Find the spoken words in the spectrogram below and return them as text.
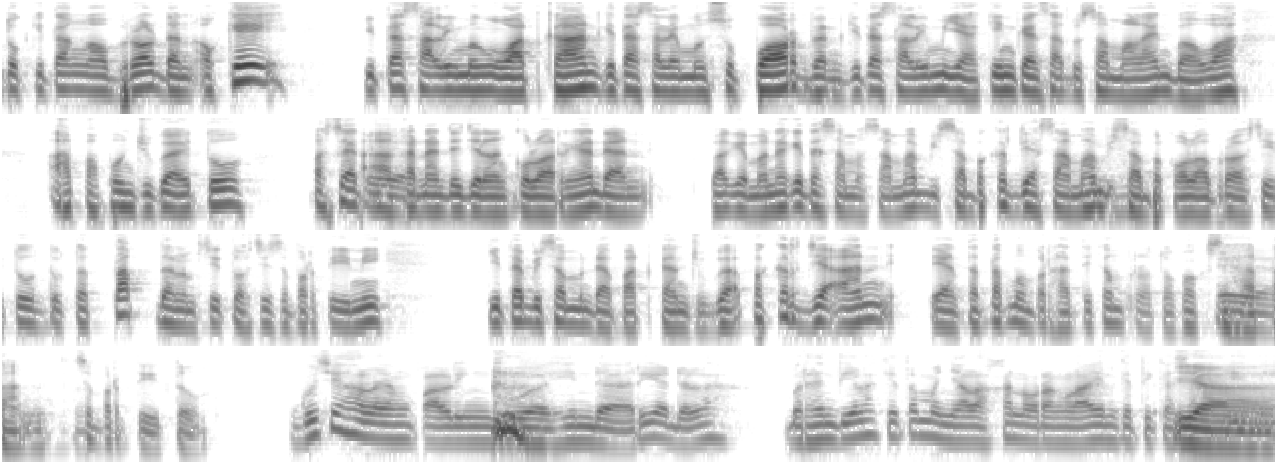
untuk kita ngobrol dan oke kita saling menguatkan kita saling mensupport dan kita saling meyakinkan satu sama lain bahwa apa pun juga itu pasti Iya. akan ada jalan keluarnya dan bagaimana kita sama-sama bisa bekerja sama Hmm. bisa berkolaborasi itu untuk tetap dalam situasi seperti ini kita bisa mendapatkan juga pekerjaan yang tetap memperhatikan protokol Iya, kesehatan betul. seperti itu. Gue sih hal yang paling gue hindari adalah berhentilah kita menyalahkan orang lain ketika saat Iya, ini.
